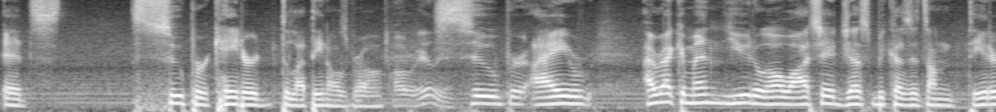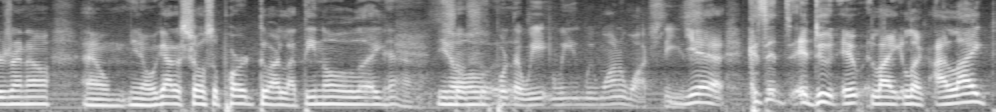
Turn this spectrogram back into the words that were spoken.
it's super catered to Latinos, bro oh really super i i recommend you to go watch it just because it's on theaters right now. And you know we got to show support to our latino like yeah. you So know, support that we we we want to watch these. Yeah because it, it dude it like look i liked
